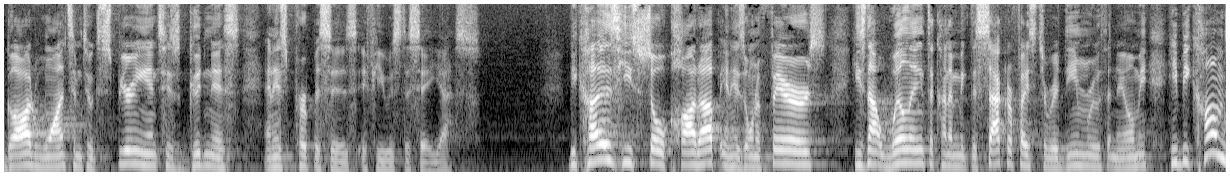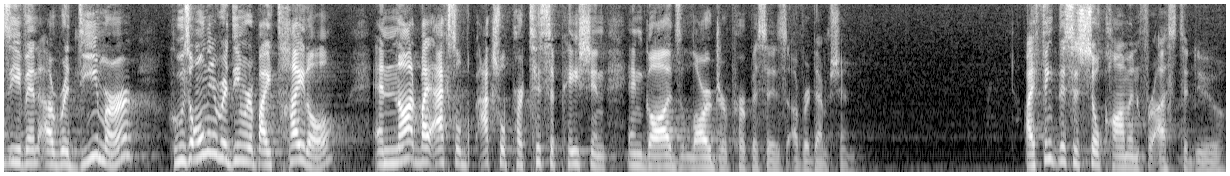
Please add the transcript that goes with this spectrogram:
God wants him to experience his goodness and his purposes if he was to say yes because he's so caught up in his own affairs, he's not willing to kind of make the sacrifice to redeem Ruth and Naomi. He becomes even a redeemer who's only a redeemer by title and not by actual, actual participation in God's larger purposes of redemption. I think this is so common for us to do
